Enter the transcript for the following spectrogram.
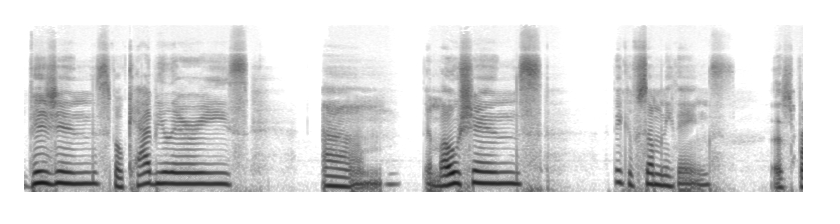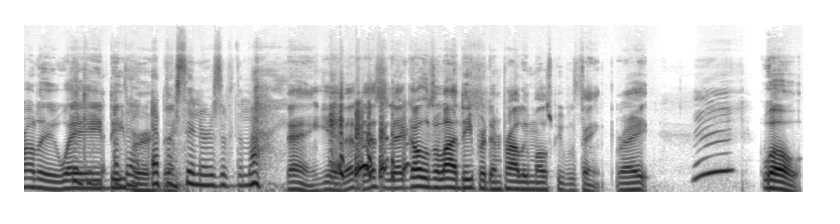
visions, vocabularies, um, emotions. I think of so many things. That's probably way Think of- deeper. Of the than, epicenters of the mind. dang, yeah, that that's, that goes a lot deeper than probably most people think, right? Hmm? Well,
